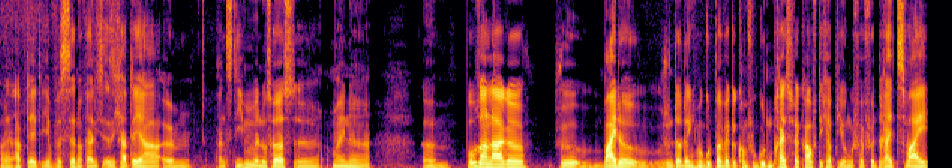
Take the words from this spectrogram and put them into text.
oder ein Update, ihr wisst ja noch gar nicht. Also ich hatte ja ähm, an Steven, wenn du es hörst, äh, meine ähm, Bose-Anlage. Für beide sind da, denke ich mal, gut bei weggekommen, für einen guten Preis verkauft. Ich habe die ungefähr für 3,2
